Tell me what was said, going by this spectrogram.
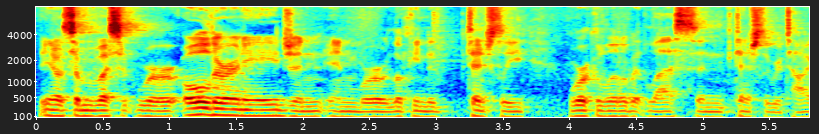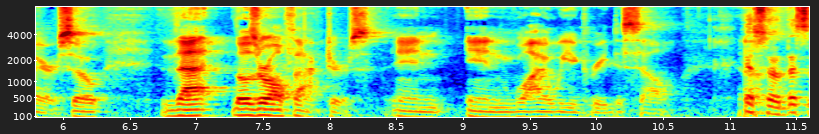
you know, some of us were older in age and, and were looking to potentially work a little bit less and potentially retire. So that those are all factors in in why we agreed to sell. Yeah, so that's.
